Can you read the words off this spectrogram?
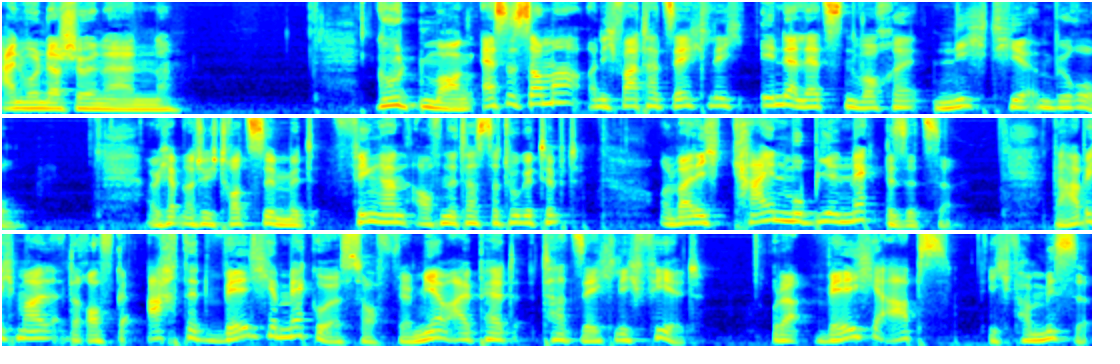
Einen wunderschönen guten Morgen. Es ist Sommer und ich war tatsächlich in der letzten Woche nicht hier im Büro. Aber ich habe natürlich trotzdem mit Fingern auf eine Tastatur getippt und weil ich keinen mobilen Mac besitze, da habe ich mal darauf geachtet, welche macOS-Software mir im iPad tatsächlich fehlt oder welche Apps ich vermisse.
